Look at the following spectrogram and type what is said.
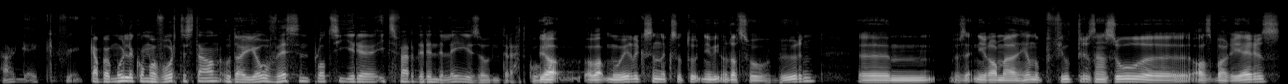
Ja, ik, ik heb het moeilijk om me voor te stellen hoe dat jouw vissen plots hier uh, iets verder in de leien zouden terechtkomen. Ja, wat moet eerlijk zijn, ik zou het ook niet weten hoe dat zou gebeuren. Um, we zitten hier al met een hele hoop filters en zo, uh, als barrières.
